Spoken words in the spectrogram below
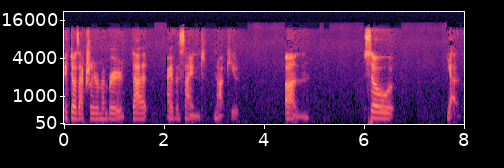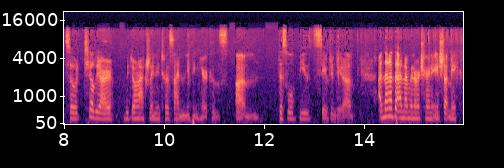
it does actually remember that I've assigned not cute. Um, so yeah, so TLDR, we don't actually need to assign anything here because um, this will be saved in data. And then at the end, I'm going to return h.make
